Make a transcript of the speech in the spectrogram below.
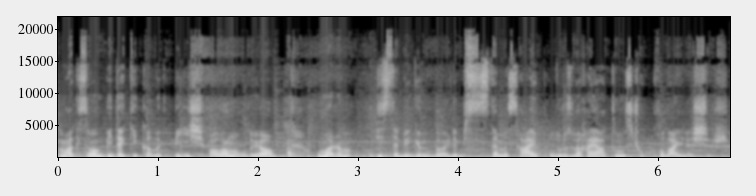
maksimum bir dakikalık bir iş falan oluyor. Umarım biz de bir gün böyle bir sisteme sahip oluruz ve hayatımız çok kolaylaşır.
